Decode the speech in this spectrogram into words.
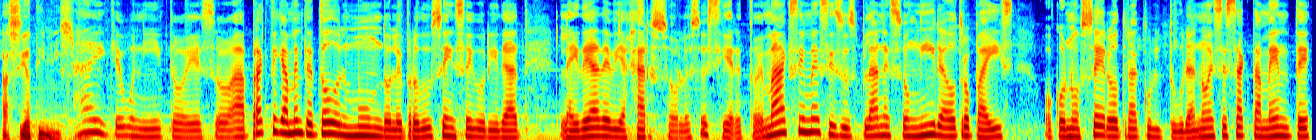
hacia ti mismo. Ay, qué bonito eso. A prácticamente todo el mundo le produce inseguridad la idea de viajar solo, eso es cierto. Máxime si sus planes son ir a otro país o conocer otra cultura. No es exactamente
